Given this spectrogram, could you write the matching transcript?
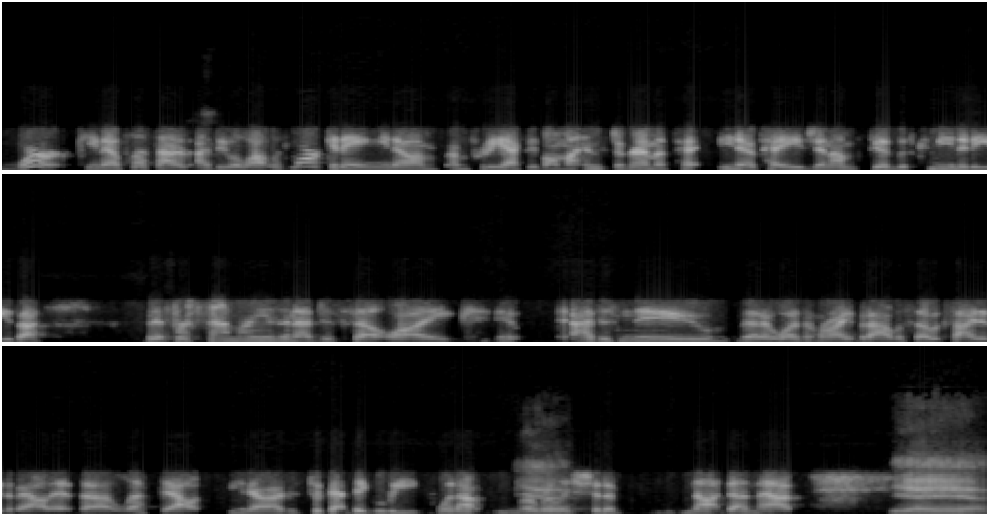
work, you know. Plus, I, I do a lot with marketing. You know, I'm I'm pretty active on my Instagram, you know, page, and I'm good with communities. I but for some reason I just felt like it I just knew that it wasn't right, but I was so excited about it that I left out, you know, I just took that big leap when I, yeah. I really should have not done that. Yeah, yeah, yeah,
